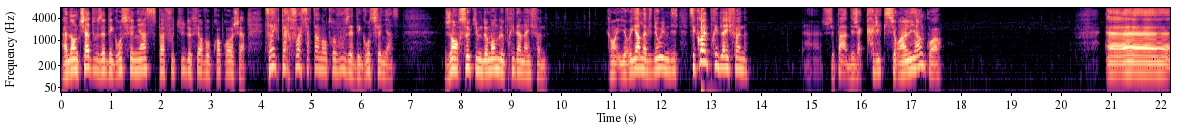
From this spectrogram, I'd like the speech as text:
Ah, dans le chat, vous êtes des grosses feignasses, pas foutues de faire vos propres recherches. C'est vrai que parfois, certains d'entre vous, vous êtes des grosses feignasses. Genre ceux qui me demandent le prix d'un iPhone. Quand ils regardent la vidéo, ils me disent C'est quoi le prix de l'iPhone? Ben, Je sais pas, déjà clique sur un lien, quoi. Euh...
